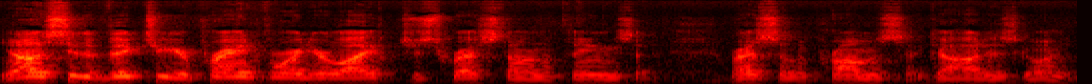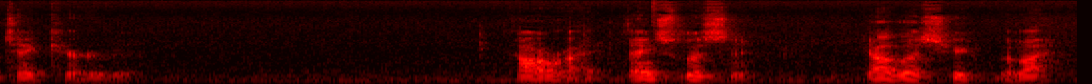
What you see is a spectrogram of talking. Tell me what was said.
You want to see the victory you're praying for in your life? Just rest on the things that rest on the promise that God is going to take care of it. All right. Thanks for listening. God bless you. Bye bye.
